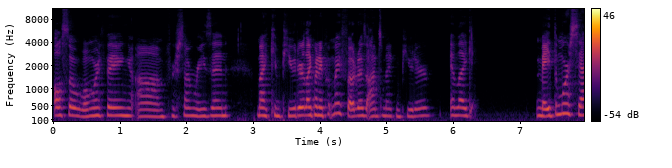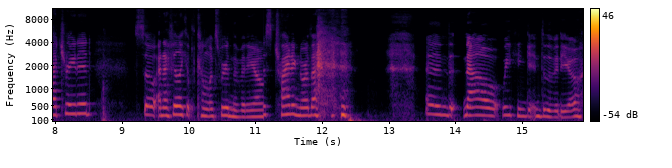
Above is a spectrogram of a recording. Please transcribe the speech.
Also, one more thing, um, for some reason, my computer, like when I put my photos onto my computer, it like made them more saturated. So, and I feel like it kind of looks weird in the video. Just try and ignore that. and now we can get into the video.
